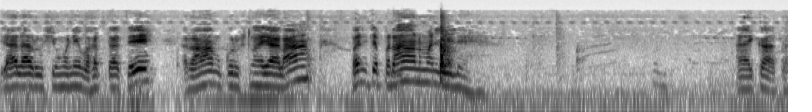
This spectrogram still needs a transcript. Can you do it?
याला ऋषीमुनी भारताचे रामकृष्ण याला पंचप्राण म्हणलेले ऐका आता.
